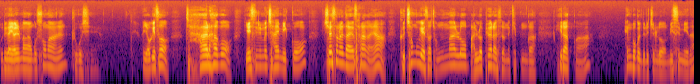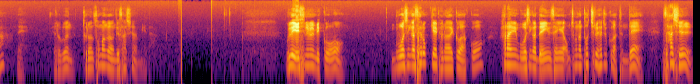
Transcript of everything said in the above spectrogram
우리가 열망하고 소망하는 그곳이에요. 여기서 잘하고 예수님을 잘 믿고 최선을 다해 살아가야 그 천국에서 정말로 말로 표현할 수 없는 기쁨과 희락과 행복을 누릴 줄로 믿습니다. 네. 여러분 그런 소망 가운데 사셔야 합니다. 우리가 예수님을 믿고 무엇인가 새롭게 변화할 것 같고 하나님이 무엇인가 내 인생에 엄청난 터치를 해줄 것 같은데 사실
